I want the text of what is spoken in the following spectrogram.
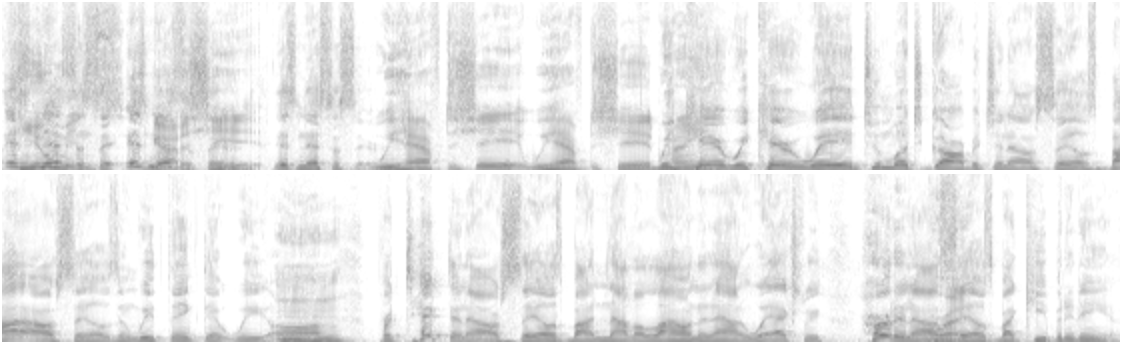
It's Humans necessary. It's gotta necessary. shed. It's necessary. We have to shed. We have to shed we pain. carry we carry way too much garbage in ourselves by ourselves, and we think that we are Mm-hmm. protecting ourselves by not allowing it out. We're actually hurting ourselves by keeping it in.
